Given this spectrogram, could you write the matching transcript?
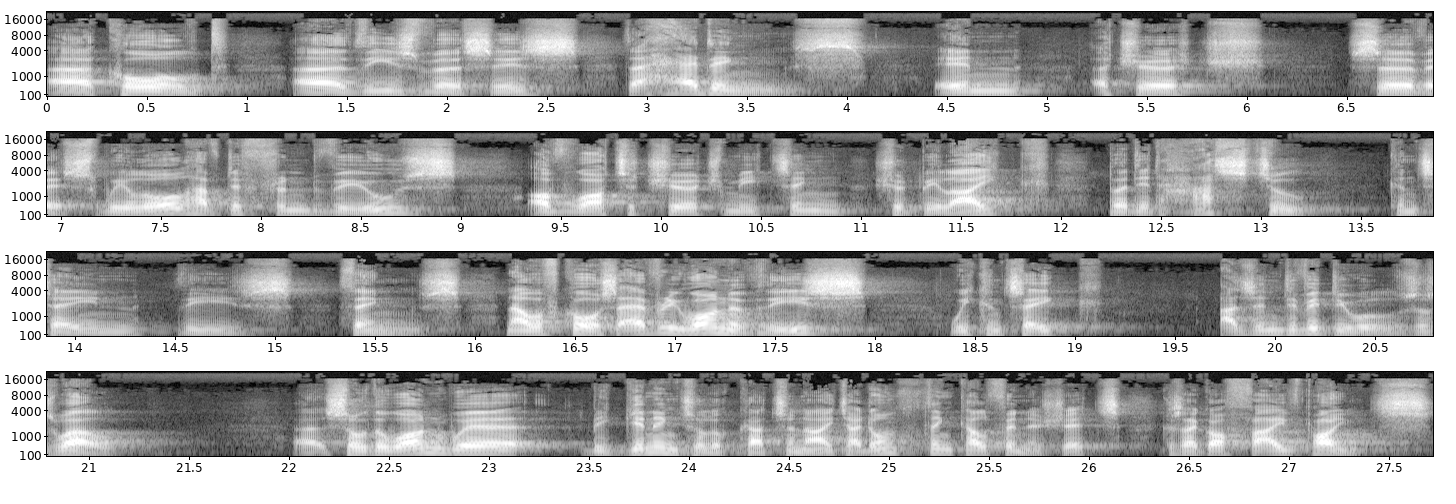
uh, called uh, these verses the headings in a church service. We'll all have different views of what a church meeting should be like, but it has to contain these things. Now, of course, every one of these we can take as individuals as well. Uh, so, the one we're beginning to look at tonight, I don't think I'll finish it because I got five points.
